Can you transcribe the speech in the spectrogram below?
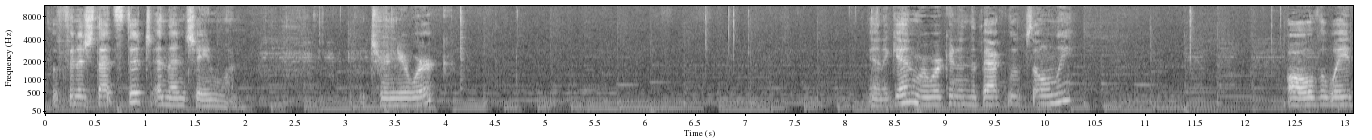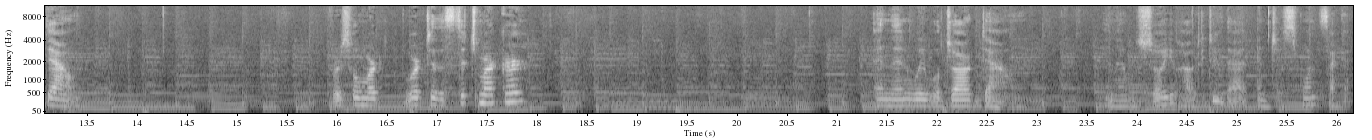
So finish that stitch and then chain one. You turn your work. And again, we're working in the back loops only, all the way down. First we'll work, work to the stitch marker, and then we will jog down. And I will show you how to do that in just one second.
